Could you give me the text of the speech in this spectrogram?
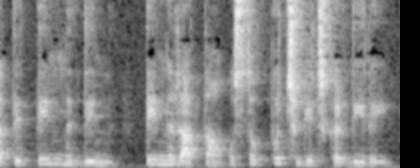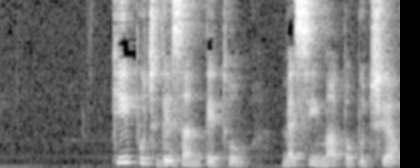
ਅਤੇ 3 ਦਿਨ 3 ਰਾਤਾਂ ਉਸ ਤੋਂ ਪੁੱਛਗਿੱਛ ਕਰਦੀ ਰਹੀ। ਕੀ ਪੁੱਛਦੇ ਸਨ ਤੇਥੋਂ? ਮੈਂ ਸੀਮਾ ਤੋਂ ਪੁੱਛਿਆ।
